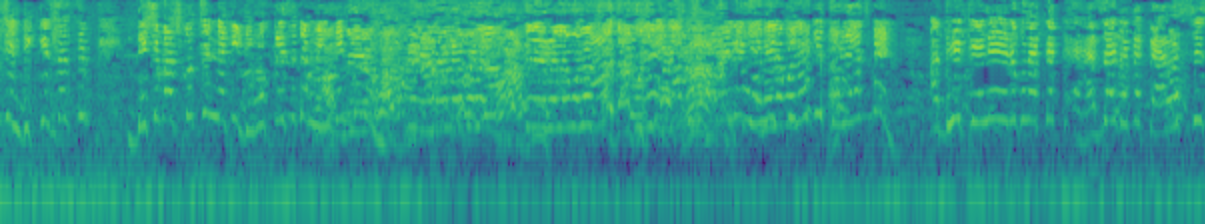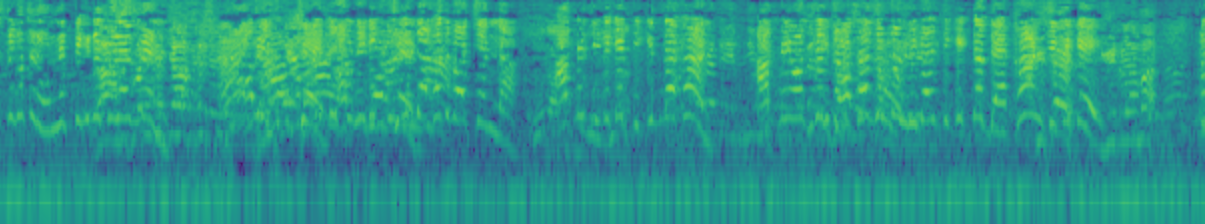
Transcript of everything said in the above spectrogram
বলছেন ডিক্টেটরশিপ দেশে বাস করছেন নাকি ডেমোক্রেসিটা মেনটেন করুন আপনি এমএলএ আপনি এমএলএ যা খুশি এমএলএ কি চলে আসবেন? আর দিয়ে ট্রেনে এরকম একটা হ্যাজার্ড একটা ক্যাওয়াস সৃষ্টি করছেন অন্যের টিকিটে চলে আসবেন? আপনি করছেন। দেখাতে পারছেন না। আপনি টিকিটের টিকিট দেখান। আপনি হচ্ছে যথাযথ লিগাল টিকিটটা দেখান টিকিটে তো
